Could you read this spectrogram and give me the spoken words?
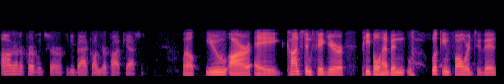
honor and a privilege, sir, to be back on your podcast. Well, you are a constant figure. People have been looking forward to this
